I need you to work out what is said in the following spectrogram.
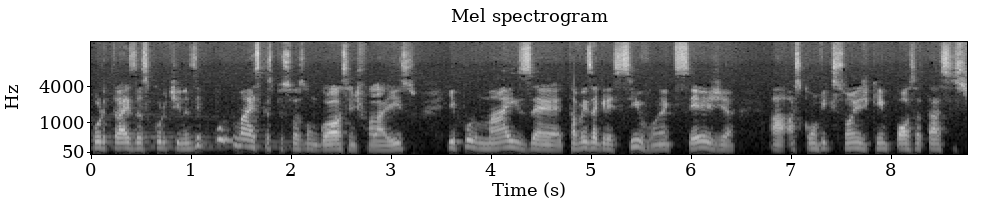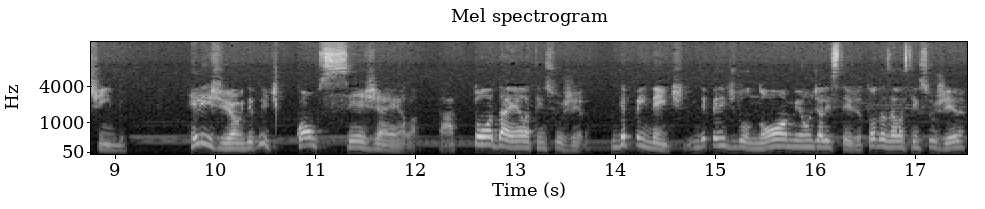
por trás das cortinas. E por mais que as pessoas não gostem de falar isso, e por mais, é, talvez agressivo, né, que seja a- as convicções de quem possa estar assistindo, religião, independente de qual seja ela, tá? Toda ela tem sujeira. Independente, independente do nome, onde ela esteja, todas elas têm sujeira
